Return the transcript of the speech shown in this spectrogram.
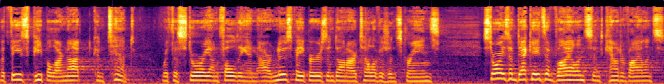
But these people are not content with the story unfolding in our newspapers and on our television screens. Stories of decades of violence and counterviolence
